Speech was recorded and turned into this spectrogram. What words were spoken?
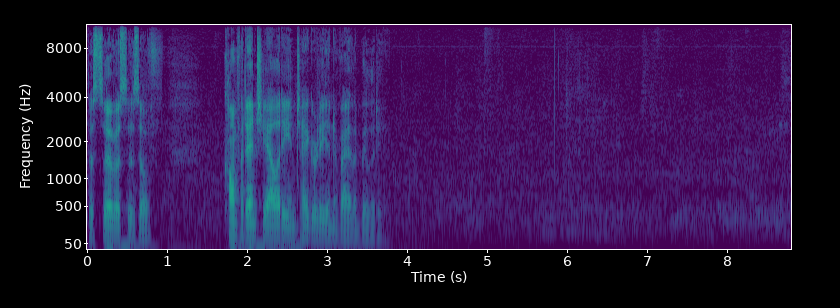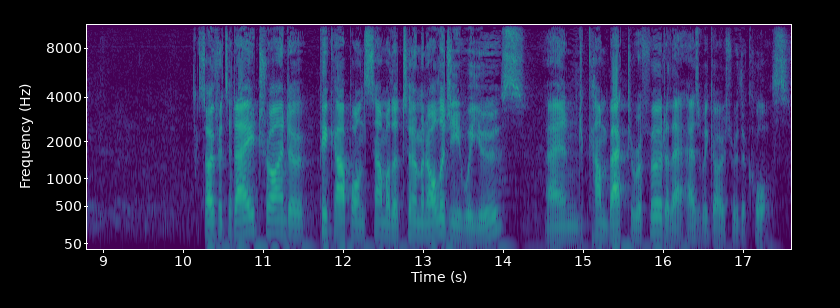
the services of confidentiality, integrity, and availability. So for today, trying to pick up on some of the terminology we use and come back to refer to that as we go through the course.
